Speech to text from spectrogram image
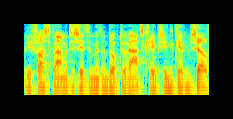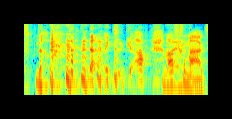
die vast kwamen te zitten met een doctoraatscriptie. En ik heb hem zelf nou, nou af, afgemaakt.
